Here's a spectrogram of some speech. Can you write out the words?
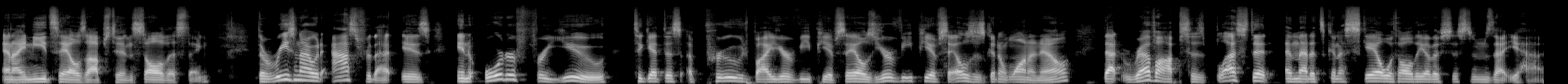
And I need sales ops to install this thing. The reason I would ask for that is in order for you to get this approved by your VP of sales, your VP of sales is going to want to know that RevOps has blessed it and that it's going to scale with all the other systems that you have.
